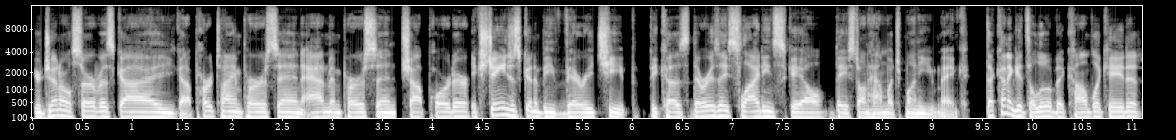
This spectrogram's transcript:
Your general service guy, you got a part time person, admin person, shop porter. Exchange is going to be very cheap because there is a sliding scale based on how much money you make. That kind of gets a little bit complicated.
